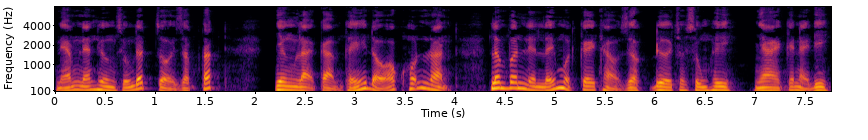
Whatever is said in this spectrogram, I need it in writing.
ném nén hương xuống đất rồi dập tắt. Nhưng lại cảm thấy đầu óc hỗn loạn. Lâm vân liền lấy một cây thảo dược đưa cho sung hy nhai cái này đi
